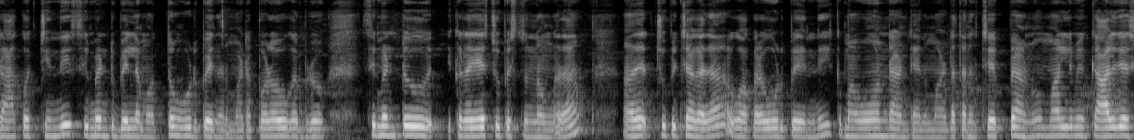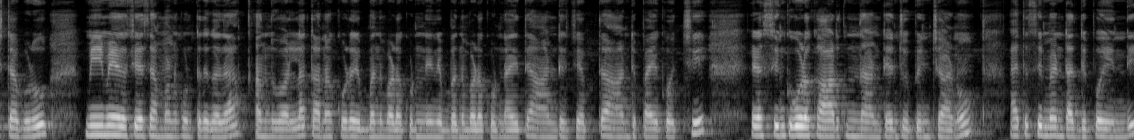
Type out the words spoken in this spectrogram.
క్రాక్ వచ్చింది సిమెంట్ బిల్ల మొత్తం ఊడిపోయింది అనమాట పొడవుగా ఇప్పుడు సిమెంట్ ఇక్కడ వేసి చూపిస్తున్నాం కదా? అదే చూపించా కదా? అక్కడ ఊడిపోయింది. ఇక మా ఓనర్ అంటే అనమాట తనకు చెప్పాను. మళ్ళీ మేము ఖాళీ చేసేటప్పుడు మేమే చేసామనుకుంటుంది కదా? అందువల్ల తనకు కూడా ఇబ్బంది పడకుండా నేను ఇబ్బంది పడకుండా అయితే ఆంటీకి చెప్తే ఆంటీ పైకి వచ్చి ఇక్కడ సింక్ కూడా కారుతుంది ఆంటీ అని చూపించాను. అయితే సిమెంట్ అద్దిపోయింది.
